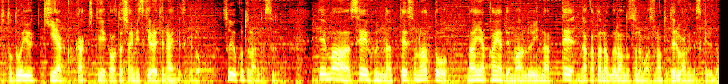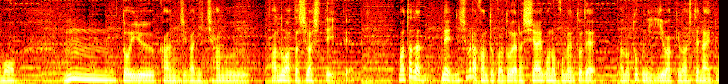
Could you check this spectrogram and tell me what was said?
ちょっとどういう規約か規定か私は見つけられてないんですけどそういうことなんです。でまあセーフになってその後なんやかんやで満塁になって中田のグランドソロがその後出るわけですけれどもうーんという感じが日ハムファンの私はしていて。まあ、ただ、ね、西村監督はどうやら試合後のコメントであの特に言い訳はしてないと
